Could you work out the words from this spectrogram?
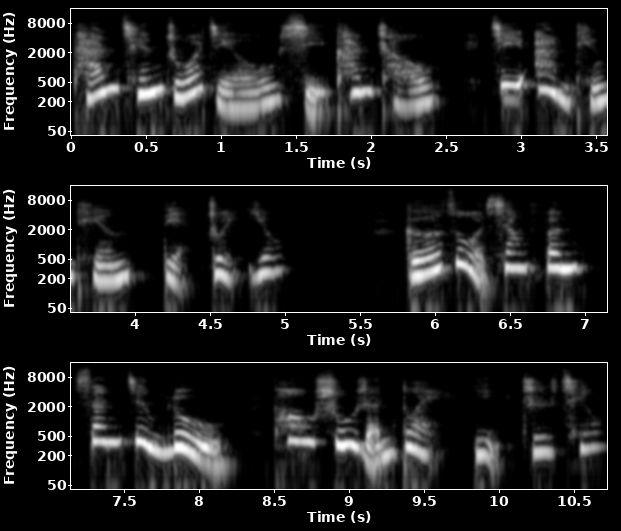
弹琴酌酒喜堪愁，积案亭亭点缀幽。隔座相分三径路，抛书人对一枝秋。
